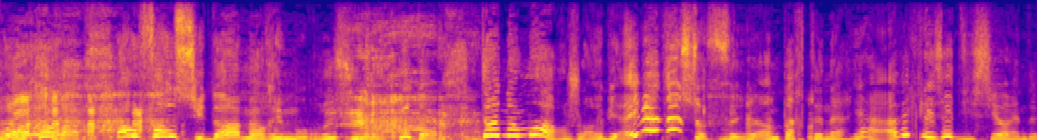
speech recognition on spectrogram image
ou encore Enfant sida, mari mouru, pris de- Donne-moi argent. Eh bien, eh bien, de ce fait, en partenariat avec les éditions hein, de,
